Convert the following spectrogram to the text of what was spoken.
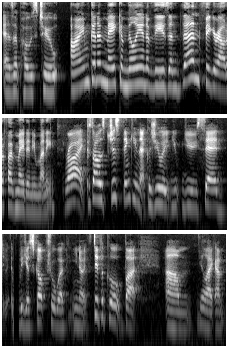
as opposed to I'm going to make a million of these and then figure out if I've made any money. Right, because I was just thinking that because you, you you said with your sculptural work, you know, it's difficult, but um, you're like, I'm,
